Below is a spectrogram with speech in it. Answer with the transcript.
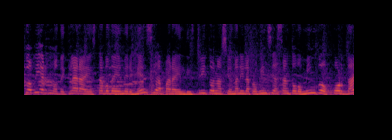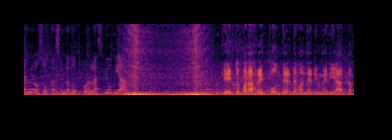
Gobierno declara estado de emergencia para el Distrito Nacional y la provincia Santo Domingo por daños ocasionados por las lluvias. Que esto para responder de manera inmediata.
